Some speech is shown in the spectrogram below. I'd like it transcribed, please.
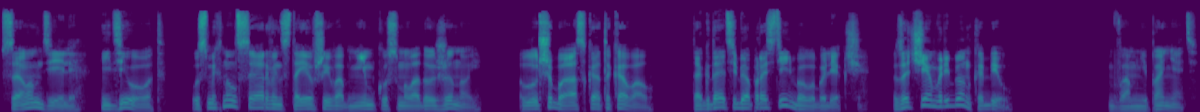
В самом деле, идиот. Усмехнулся Арвин, стоявший в обнимку с молодой женой. Лучше бы Аска атаковал. Тогда тебя простить было бы легче. Зачем в ребенка бил? Вам не понять.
